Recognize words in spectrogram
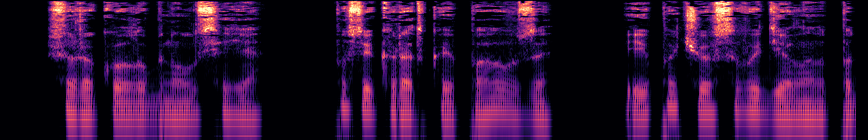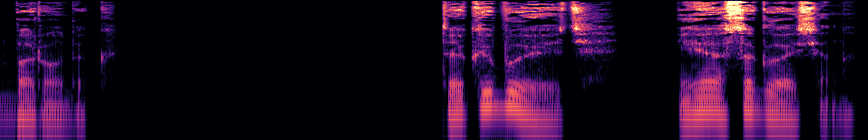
— широко улыбнулся я после краткой паузы и почесывая дело на подбородок. «Так и быть, я согласен».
